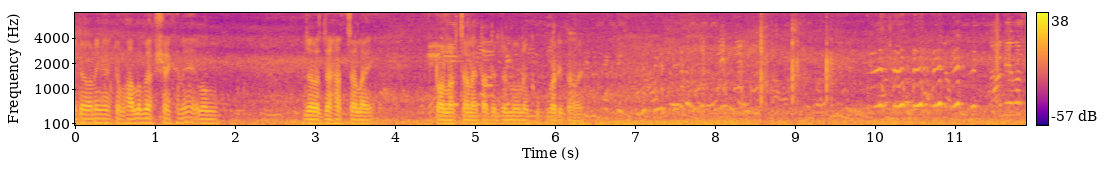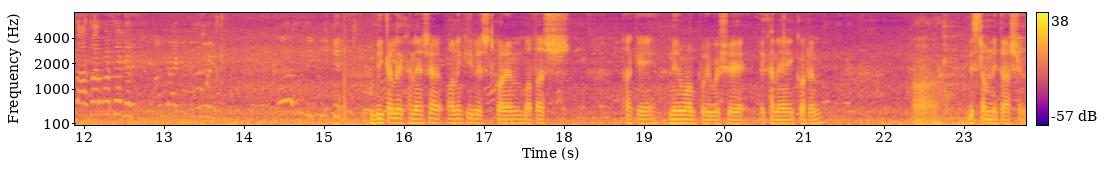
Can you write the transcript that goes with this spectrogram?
এটা অনেক একটা ভালো ব্যবসা এখানে এবং যারা জাহাজ চালায় ট্রলার চালায়, তাদের জন্য অনেক উপকারিতা হয়। বিকালে এখানে এসে অনেকেই রেস্ট করেন, বাতাস থাকে নির্মল পরিবেশে এখানে এই করেন বিশ্রাম নিতে আসেন।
